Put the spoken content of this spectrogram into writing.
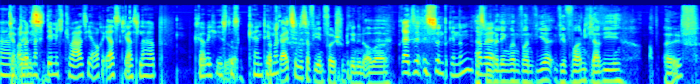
Ähm, glaub, aber nachdem ich quasi auch Erstklässler habe, glaube ich, ist Ja. das kein Thema. 13 ist auf jeden Fall schon drinnen, aber 13 ist schon drinnen, Lass mich aber überlegen, wann waren wir? Wir waren, glaube ich, ab 11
